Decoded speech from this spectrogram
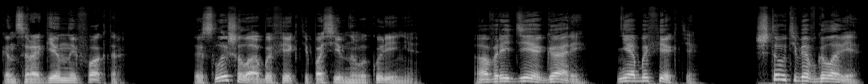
Канцерогенный фактор. Ты слышала об эффекте пассивного курения? О вреде, Гарри, не об эффекте. Что у тебя в голове?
